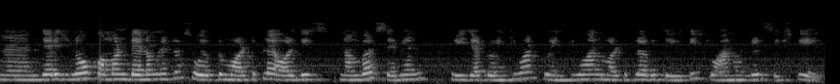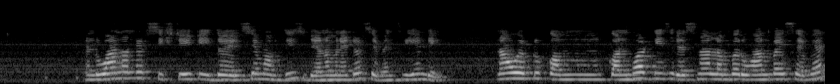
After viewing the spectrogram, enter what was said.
And there is no common denominator so we have to multiply all these numbers 7 3 are 21 21 multiplied with 8 is 168 and 168 is the LCM of this denominator 7 3 and 8 now we have to convert this rational number 1 by 7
